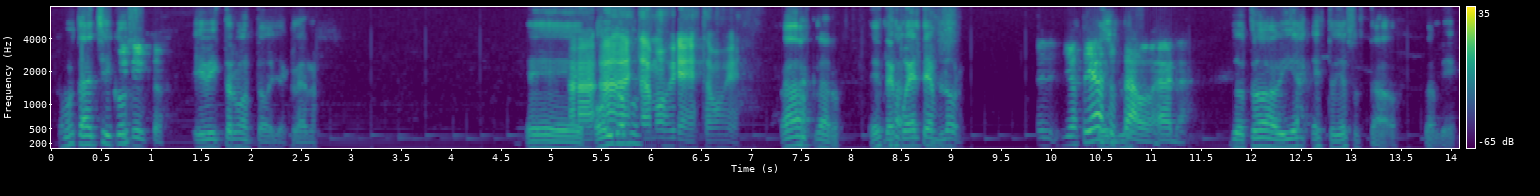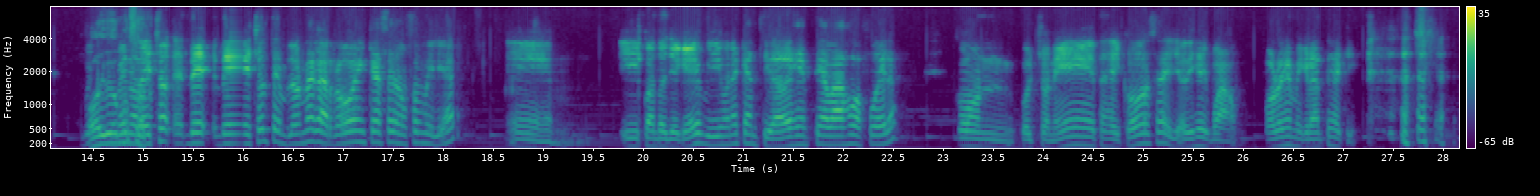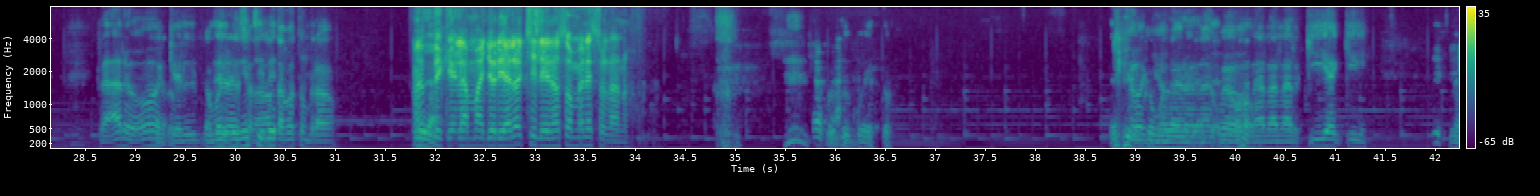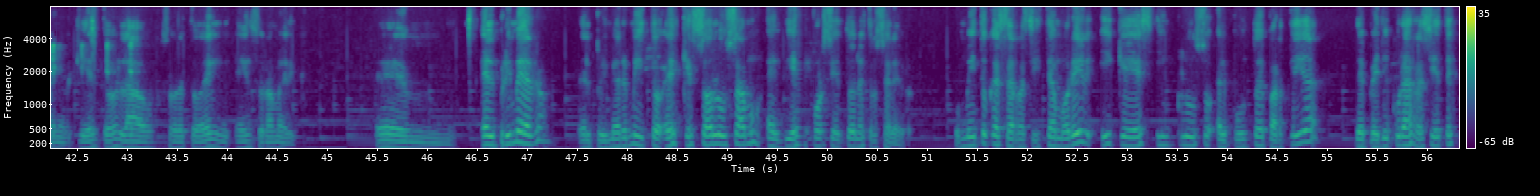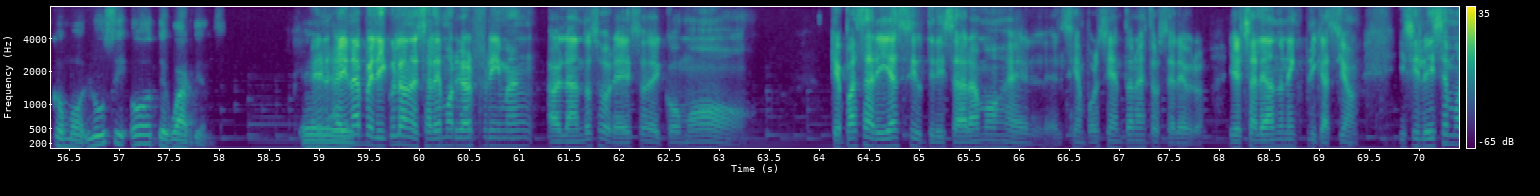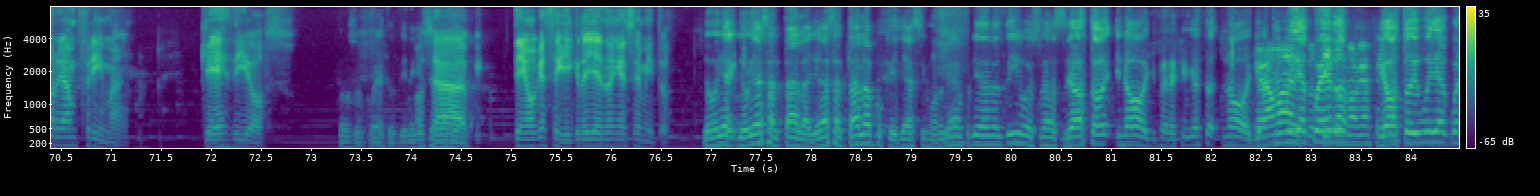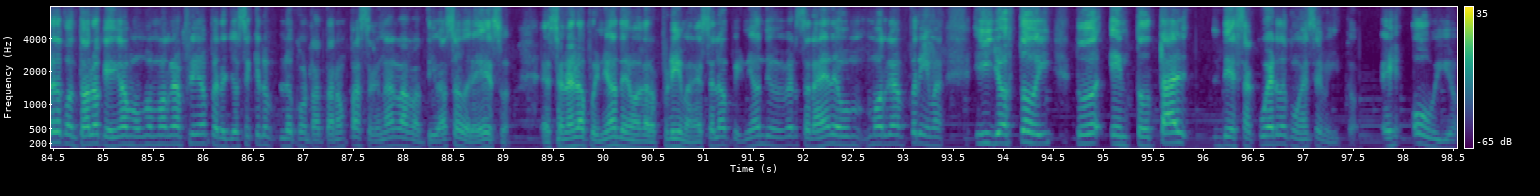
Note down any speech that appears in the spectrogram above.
¿Cómo están, Y chicos? listo. Y Víctor Montoya, claro. Eh, Ah, hoy ah, vamos. estamos bien, estamos bien. Ah, claro. Esta- Después del temblor. Eh, Yo estoy asustado, la verdad. Yo todavía estoy asustado también. Hoy vamos bueno, a- de, hecho, eh, de, de hecho, el temblor me agarró en casa de un familiar. eh, y cuando llegué vi una cantidad de gente abajo afuera con colchonetas y cosas. Y yo dije, wow, pobres emigrantes aquí. Claro, es Claro. que el, el venezolano Chile. está acostumbrado. Mira. De que la mayoría de los chilenos son venezolanos. Por supuesto. Coño, Como no, la anarquía aquí. la anarquía en todos lados, sobre todo en, en Sudamérica. Em, el primero, el primer mito es que solo usamos el 10% de nuestro cerebro. Un mito que se resiste a morir y que es incluso el punto de partida de películas recientes como Lucy o The Guardians. Hay, Eh, hay una película donde sale Morgan Freeman hablando sobre eso, de cómo... ¿Qué pasaría si utilizáramos el, el 100% de nuestro cerebro? Y él sale dando una explicación. Y si lo dice Morgan Freeman, ¿qué es Dios? Por supuesto, tiene que O ser sea, verdad. tengo que seguir creyendo en ese mito. Yo voy, a, yo voy a saltarla, yo voy a saltarla porque ya si Morgan Freeman nos dijo, eso es así. Yo estoy, no, pero es que yo estoy, no, yo estoy muy de acuerdo. Yo estoy muy de acuerdo con todo lo que diga Mo- Morgan Freeman, pero yo sé que lo, lo contrataron para hacer una narrativa sobre eso. Eso no es la opinión de Morgan Freeman, esa es la opinión de un personaje de un Morgan Freeman. Y yo estoy todo en total desacuerdo con ese mito. Es obvio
